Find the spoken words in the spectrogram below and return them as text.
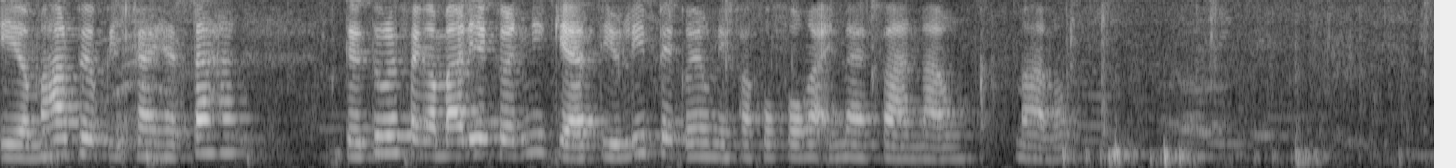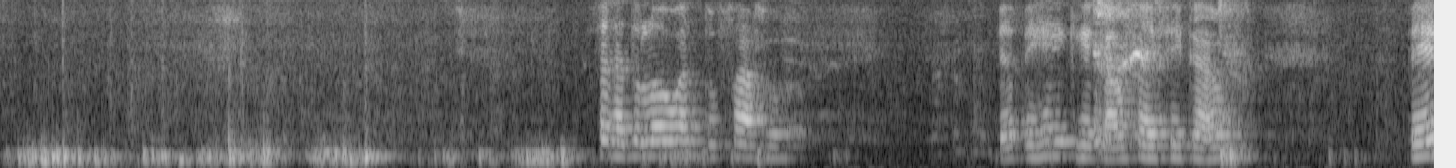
Ia mahalo peo ki kai ha taha, te ture whainga Māori e koe ni ki a tiu lipe koe uni e whafofonga i e mai whanau. Ia. Malo. Mahalo. Whakatoloa atu whaho. Pea pehe ke he kau whai whi kau. Pehe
